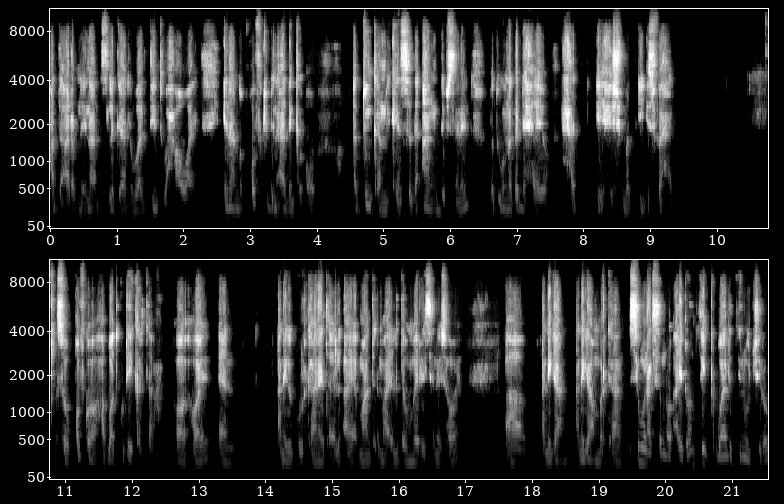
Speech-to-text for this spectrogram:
hadda arabna inaan isla gaarin waalidiinta waxaa waaye inaan qofka bin aadanka oo adduunkan keensada aanan dhibsanin bad uu naga dhexeeyo xad iyo xishmad iyo isfahan so qofka waad ku dhihi kartaa hoy aniga guurkaaneeta maanta dhamaa ila dabamaraysanayso hoy anigaan anigaa markaan si wanaagsan i don't think waalid inuu jiro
